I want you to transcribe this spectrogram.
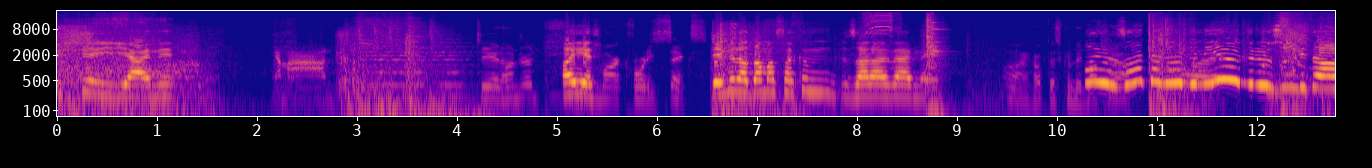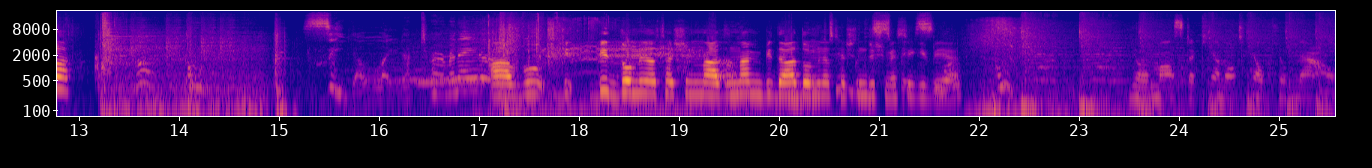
bir şey yani. Come on. T-800? Hayır. Mark 46. Demir adama sakın zarar vermeyin. Oh, I hope this can be Hayır zaten öldü. Niye öldürüyorsun bir daha? Aa bu bir, bir domino taşının ardından bir daha domino taşının düşmesi gibi ya. Your master cannot help you now.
